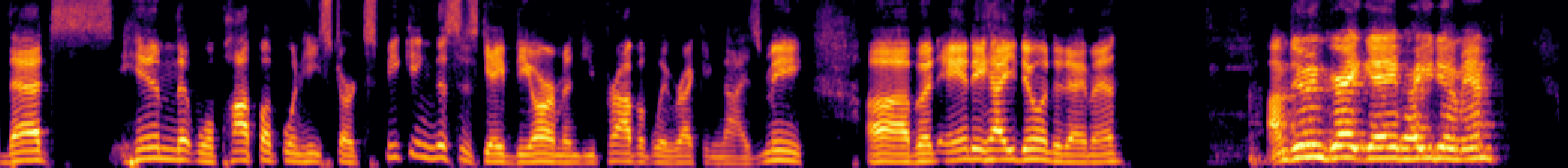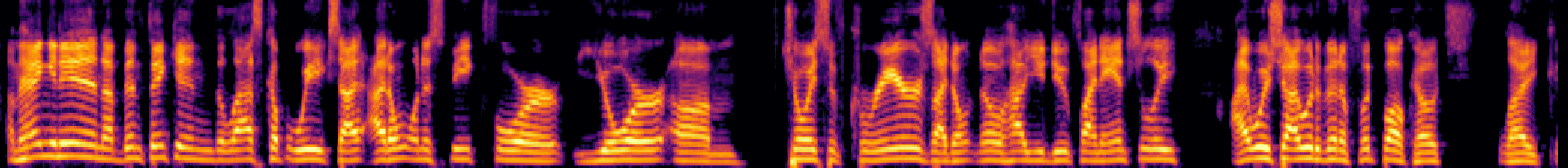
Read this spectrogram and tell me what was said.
that's him that will pop up when he starts speaking. This is Gabe DeArmond. You probably recognize me. Uh, but Andy, how you doing today, man? I'm doing great, Gabe. How you doing, man? I'm hanging in. I've been thinking the last couple weeks. I, I don't want to speak for your um, choice of careers. I don't know how you do financially. I wish I would have been a football coach. Like,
